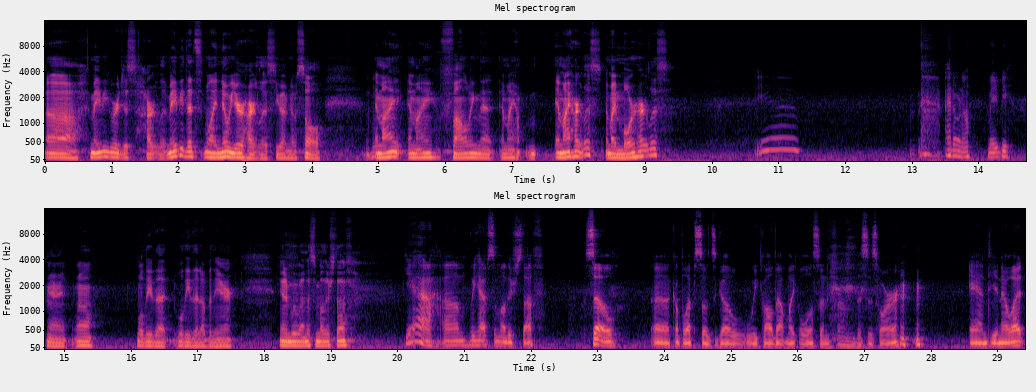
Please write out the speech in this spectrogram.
Uh, maybe we're just heartless. Maybe that's well. I know you're heartless. You have no soul. Mm-hmm. Am I? Am I following that? Am I? Am I heartless? Am I more heartless? Yeah, I don't know. Maybe. All right. Well, we'll leave that. We'll leave that up in the air. You gonna move on to some other stuff? Yeah. Um, we have some other stuff. So, uh, a couple episodes ago, we called out Michael Wilson from This Is Horror, and you know what?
